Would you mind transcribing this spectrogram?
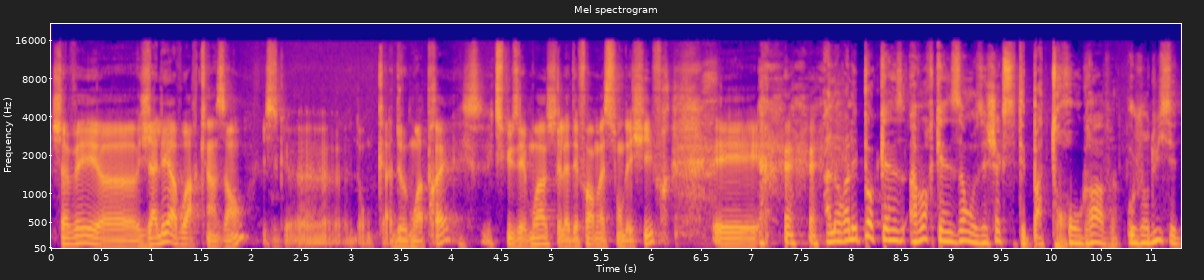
J'avais, euh, j'allais avoir 15 ans, puisque donc à deux mois près. Excusez-moi, c'est la déformation des chiffres. Et alors à l'époque, avoir 15 ans aux échecs, c'était pas trop grave. Aujourd'hui, c'est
